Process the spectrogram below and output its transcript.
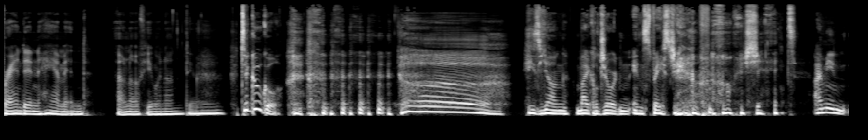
Brandon Hammond. I don't know if he went on to to Google. He's young Michael Jordan in Space Jam. Oh shit! I mean,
